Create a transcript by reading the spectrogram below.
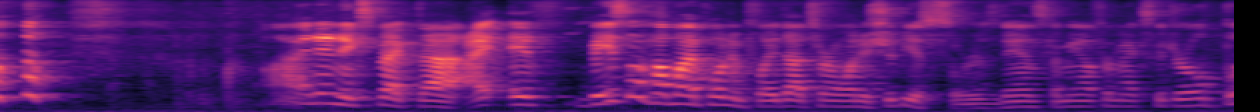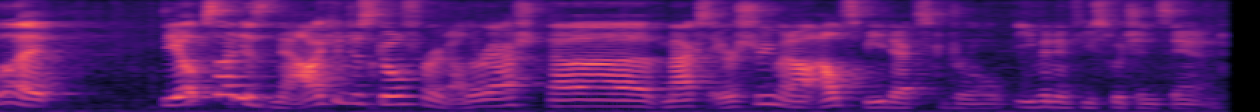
I didn't expect that. I if based on how my opponent played that turn one, it should be a Swords Dance coming out from Excadrill. But the upside is now I can just go for another Ash, uh, Max Airstream and I'll outspeed Excadrill, even if you switch in Sand.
